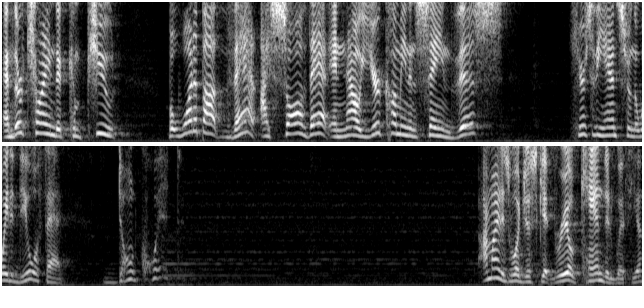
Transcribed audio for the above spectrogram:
and they're trying to compute, but what about that? I saw that, and now you're coming and saying this. Here's the answer and the way to deal with that don't quit. I might as well just get real candid with you.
